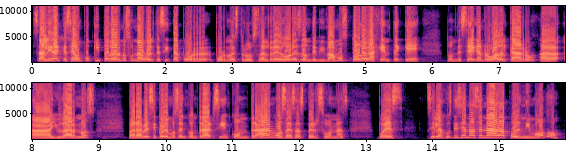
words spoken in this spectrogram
salir aunque sea un poquito, darnos una vueltecita por, por nuestros alrededores donde vivamos toda la gente que, donde se hayan robado el carro, a, a ayudarnos para ver si podemos encontrar. Si encontramos a esas personas, pues si la justicia no hace nada, pues ni modo.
